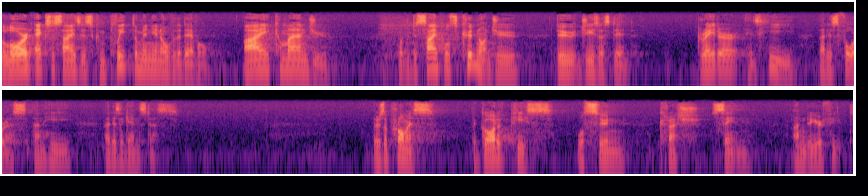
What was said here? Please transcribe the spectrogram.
The Lord exercises complete dominion over the devil. I command you. What the disciples could not do, do Jesus did. Greater is he that is for us than he that is against us. There's a promise the God of peace will soon crush Satan under your feet.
